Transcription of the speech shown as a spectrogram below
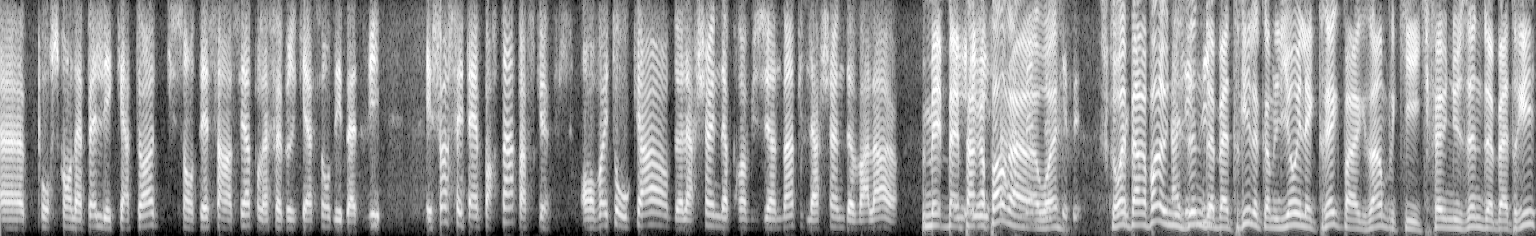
euh, pour ce qu'on appelle les cathodes qui sont essentielles pour la fabrication des batteries. Et ça, c'est important parce que on va être au cœur de la chaîne d'approvisionnement puis de la chaîne de valeur. Mais ben, par, rapport à, ouais, je par rapport à une usine de batterie, comme Lyon Électrique, par exemple, qui, fait une usine de batterie,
